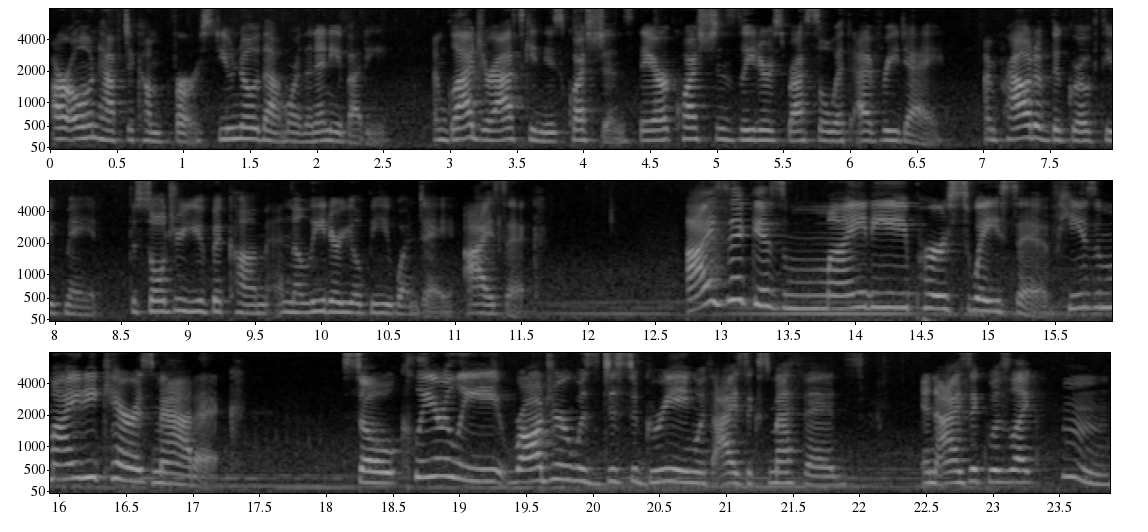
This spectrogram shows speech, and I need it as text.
Our own have to come first. You know that more than anybody. I'm glad you're asking these questions. They are questions leaders wrestle with every day. I'm proud of the growth you've made, the soldier you've become, and the leader you'll be one day, Isaac. Isaac is mighty persuasive. He's mighty charismatic. So clearly, Roger was disagreeing with Isaac's methods, and Isaac was like, hmm,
